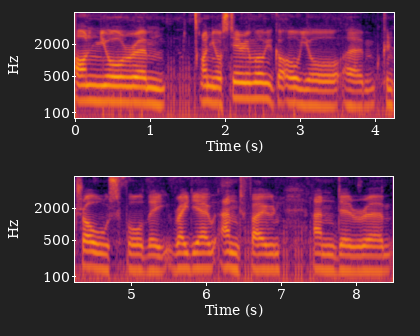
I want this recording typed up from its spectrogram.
on your um, on your steering wheel you've got all your um, controls for the radio and phone and uh, um,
